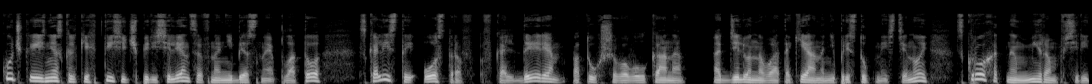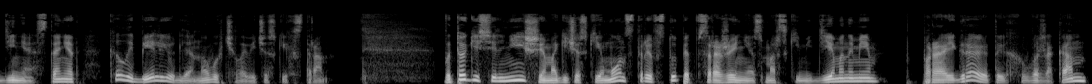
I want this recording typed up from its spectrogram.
кучка из нескольких тысяч переселенцев на небесное плато, скалистый остров в кальдере потухшего вулкана, отделенного от океана неприступной стеной, с крохотным миром в середине, станет колыбелью для новых человеческих стран. В итоге сильнейшие магические монстры вступят в сражение с морскими демонами, проиграют их вожакам,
